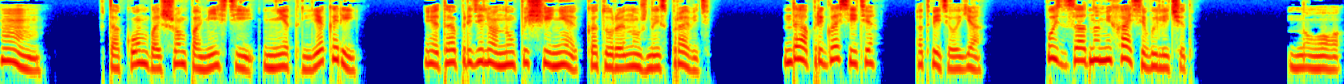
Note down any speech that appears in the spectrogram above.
Хм, в таком большом поместье нет лекарей? Это определенно упущение, которое нужно исправить. Да, пригласите, ответила я. Пусть заодно Михаси вылечит. Но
